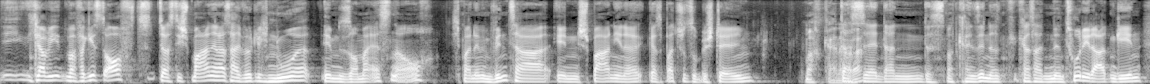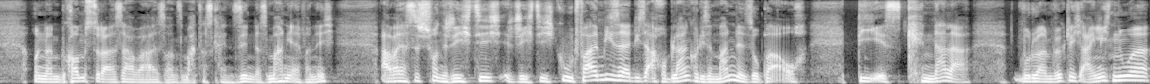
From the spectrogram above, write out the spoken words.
ich glaube, man vergisst oft, dass die Spanier das halt wirklich nur im Sommer essen auch. Ich meine, im Winter in Spanien eine Gazpacho zu bestellen, Macht keiner, das, äh, dann, das macht keinen Sinn. Du kannst halt in den Tourladen gehen und dann bekommst du das, aber sonst macht das keinen Sinn. Das machen die einfach nicht. Aber das ist schon richtig, richtig gut. Vor allem diese, diese Ajo Blanco, diese Mandelsuppe auch, die ist Knaller, wo du dann wirklich eigentlich nur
